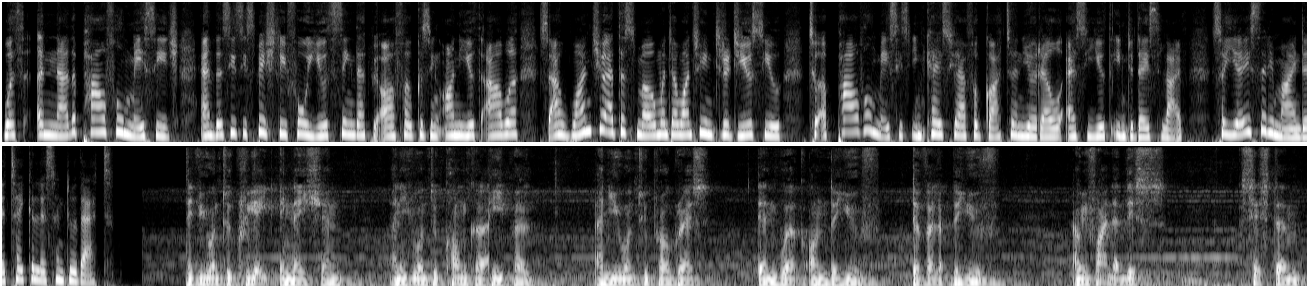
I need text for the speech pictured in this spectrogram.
with another powerful message. And this is especially for youth, seeing that we are focusing on Youth Hour. So I want you at this moment, I want to introduce you to a powerful message in case you have forgotten your role as youth in today's life. So here is a reminder, take a listen to that. If you want to create a nation and if you want to conquer people and you want to progress, then work on the youth, develop the youth. And we find that this system,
